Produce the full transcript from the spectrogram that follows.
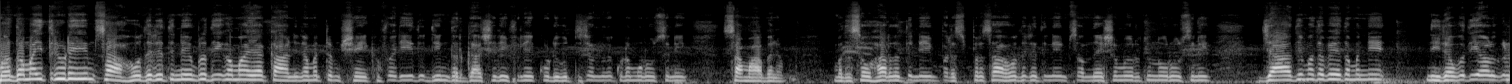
മതമൈത്രിയുടെയും സാഹോദര്യത്തിന്റെയും പ്രതീകമായ കാനിരമറ്റം ഷെയ്ഖ് ഫരീദുദ്ദീൻ ദർഗാ ഷെരീഫിലെ കൊടികുത്തി ചന്ദ്രക്കുട മുറൂസിന് സമാപനം. മതസൗഹാർദ്ദത്തിന്റെയും പരസ്പര സാഹോദര്യത്തിന്റെയും സന്ദേശമുയർത്തുന്ന ഉറൂസിന് ജാതി മതഭേദമന്യേ നിരവധി ആളുകൾ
